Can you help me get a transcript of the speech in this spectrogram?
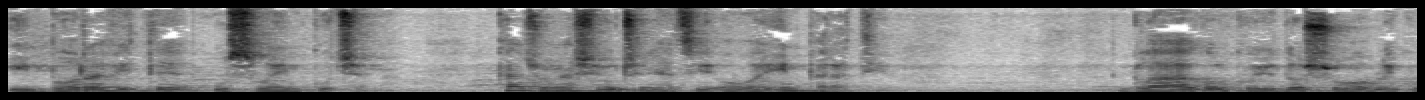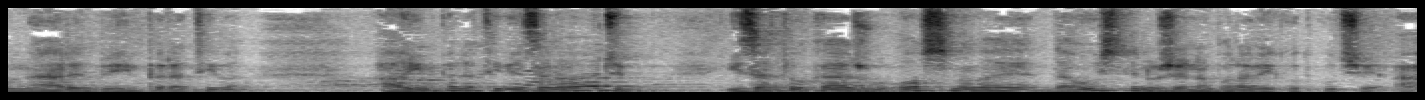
i boravite u svojim kućama. Kažu naši učenjaci, ovo je imperativ. Glagol koji je došao u obliku naredbe imperativa, a imperativ je za vađib. I zato kažu, osnova je da uistinu žena boravi kod kuće. A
